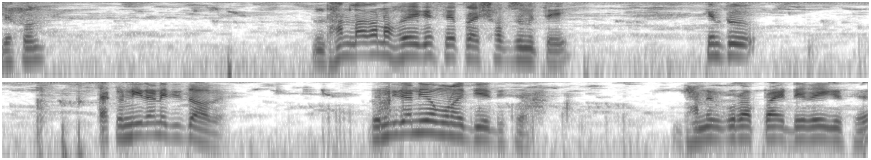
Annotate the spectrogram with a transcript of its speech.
দেখুন। ধান লাগানো হয়ে গেছে প্রায় সব জমিতেই। কিন্তু একটা নিরানি দিতে হবে। নিরানিও মনে হয় দিয়ে দিছে। ধানের গোড়া প্রায় ডেবেই গেছে।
